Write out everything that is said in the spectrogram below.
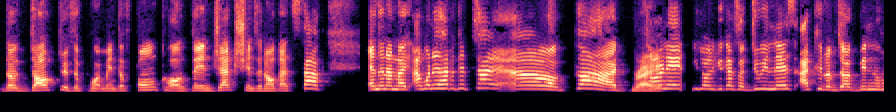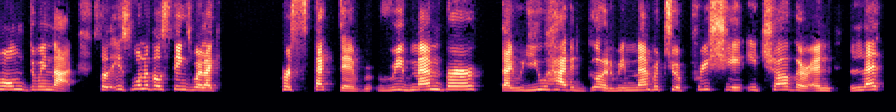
the doctor's appointment, the phone calls, the injections, and all that stuff. And then I'm like, I want to have a good time. Oh God, right. darn it! You know, you guys are doing this. I could have been home doing that. So it's one of those things where, like, perspective. Remember that you have it good. Remember to appreciate each other and let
